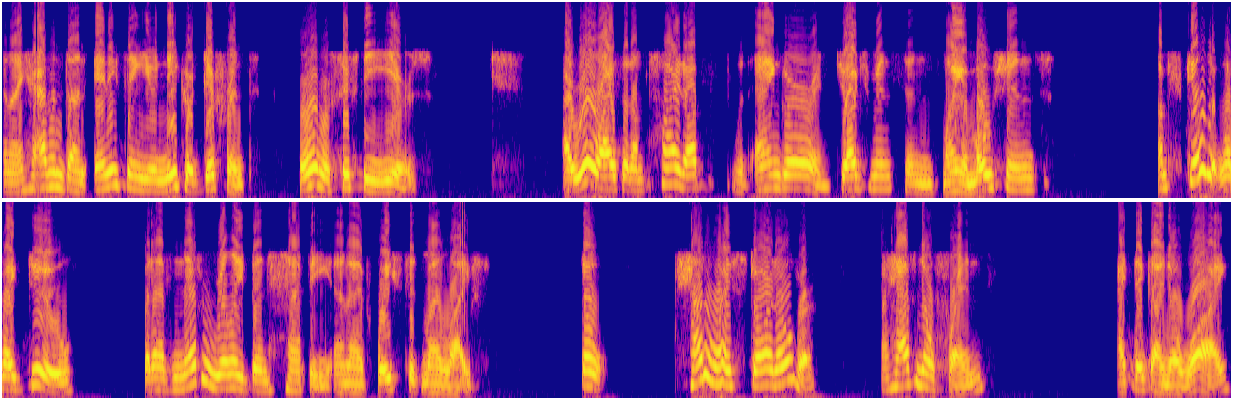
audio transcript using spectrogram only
and I haven't done anything unique or different for over 50 years. I realize that I'm tied up with anger and judgments and my emotions. I'm skilled at what I do, but I've never really been happy and I've wasted my life. So, how do I start over? I have no friends. I think I know why,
